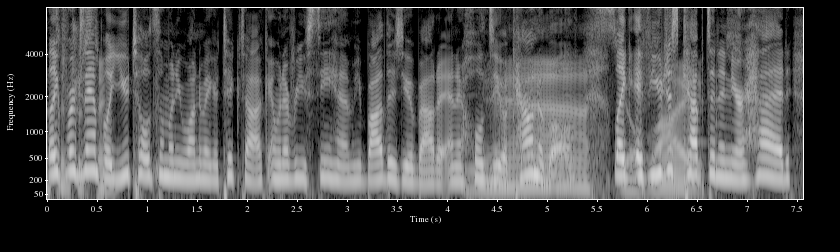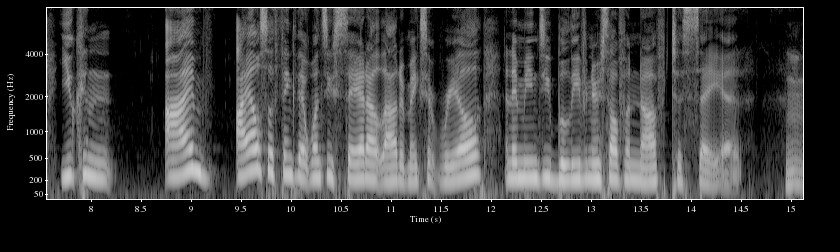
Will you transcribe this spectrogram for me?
like, for example, you told someone you want to make a TikTok, and whenever you see him, he bothers you about it and it holds you accountable. Like, if you just kept it in your head, you can. I'm. I also think that once you say it out loud, it makes it real and it means you believe in yourself enough to say it. Hmm.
